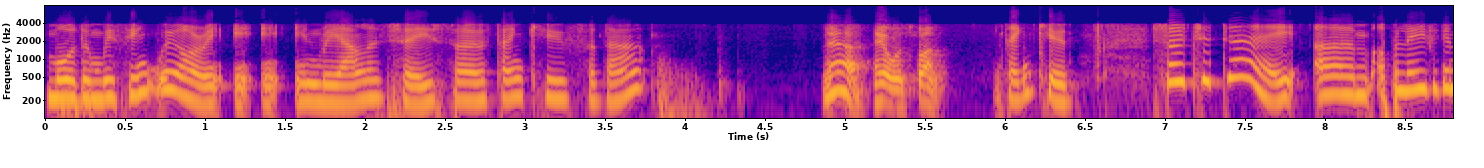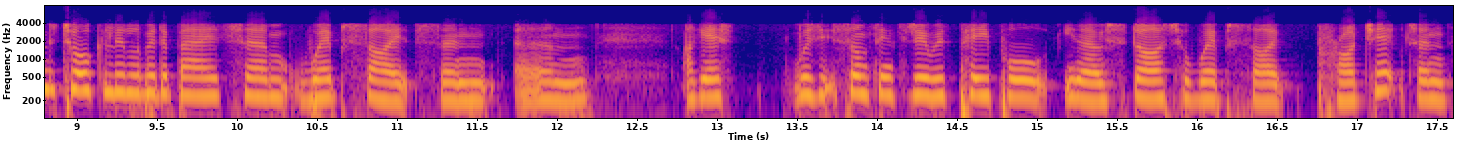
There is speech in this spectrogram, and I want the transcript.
more than we think we are in, in, in reality. So thank you for that. Yeah, yeah, it was fun. Thank you. So today, um, I believe you're going to talk a little bit about um, websites and um, I guess was it something to do with people, you know, start a website project and,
